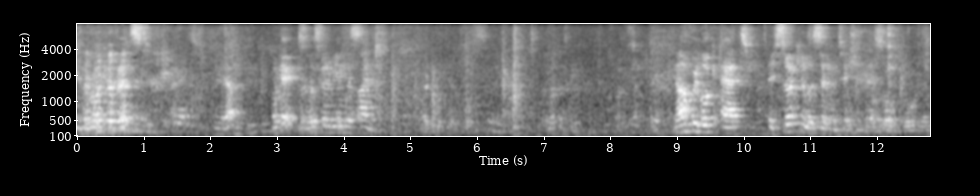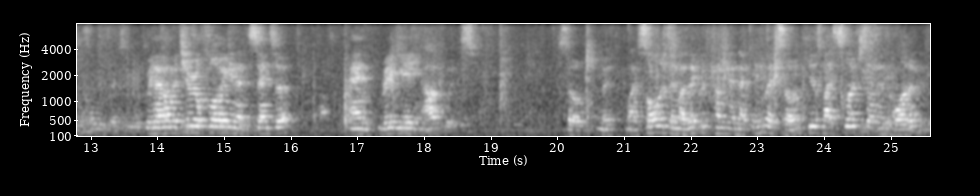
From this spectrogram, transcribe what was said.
Everyone convinced? Yeah? Okay, so that's going to be in the assignment. Now if we look at a circular sedimentation vessel, we have our material flowing in at the center and radiating outwards. So my- solids and my liquid coming in that inlet zone. Here's my sludge zone at the bottom.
